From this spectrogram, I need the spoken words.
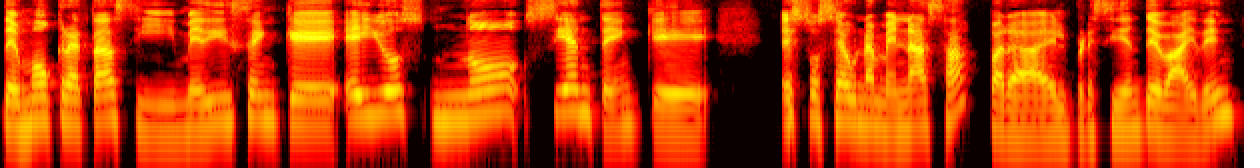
demócratas y me dicen que ellos no sienten que esto sea una amenaza para el presidente Biden.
